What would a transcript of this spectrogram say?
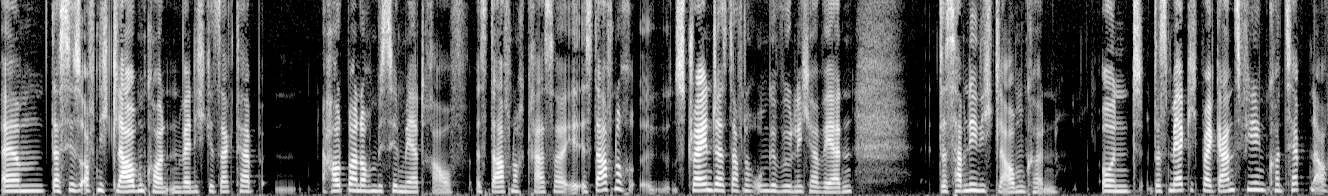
ähm, dass sie es oft nicht glauben konnten, wenn ich gesagt habe, haut mal noch ein bisschen mehr drauf. Es darf noch krasser, es darf noch äh, stranger, es darf noch ungewöhnlicher werden. Das haben die nicht glauben können. Und das merke ich bei ganz vielen Konzepten auch,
